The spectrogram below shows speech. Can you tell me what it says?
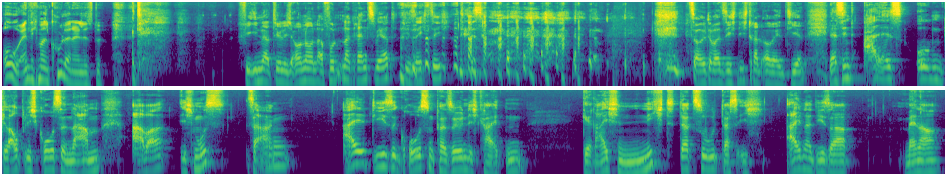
Oh, endlich mal ein cooler in der Liste. Für ihn natürlich auch noch ein erfundener Grenzwert, die 60. Das sollte man sich nicht dran orientieren. Das sind alles unglaublich große Namen. Aber ich muss sagen, all diese großen Persönlichkeiten gereichen nicht dazu, dass ich einer dieser Männer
